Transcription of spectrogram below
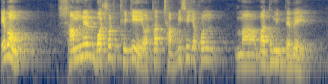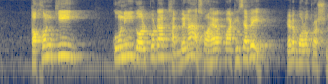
এবং সামনের বছর থেকে, অর্থাৎ ছাব্বিশে যখন মাধ্যমিক দেবে, তখন কি কোনি গল্পটা থাকবে না সহায়ক পাঠ হিসাবে? এটা বড় প্রশ্ন।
